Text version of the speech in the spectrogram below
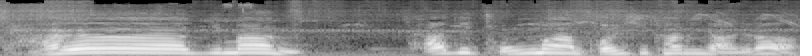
자기만 자기 종만 번식하는 게 아니라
